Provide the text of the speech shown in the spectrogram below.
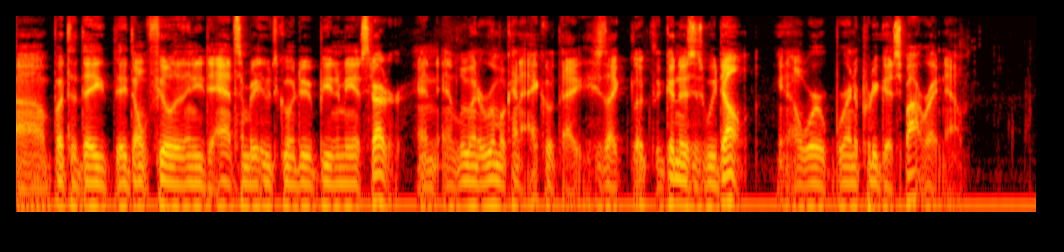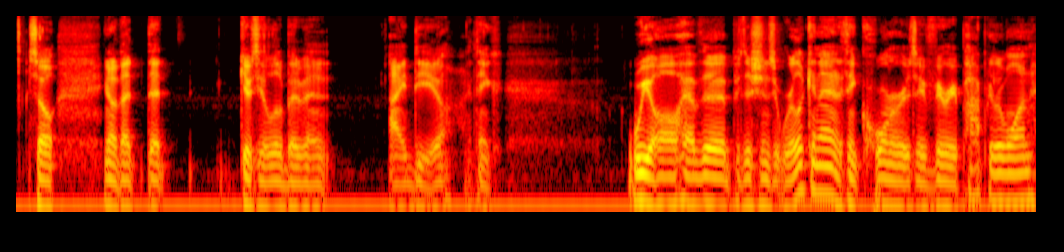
uh, but that they, they don't feel that they need to add somebody who's going to be an immediate starter. And and Lou Anarumo kind of echoed that. He's like, look, the good news is we don't. You know, we're we're in a pretty good spot right now. So, you know that that gives you a little bit of an idea. I think we all have the positions that we're looking at. I think corner is a very popular one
